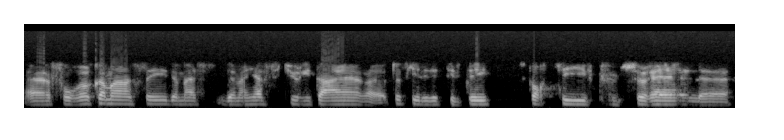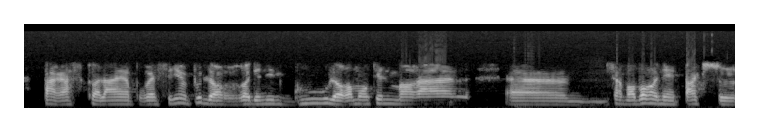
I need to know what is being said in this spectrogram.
Il euh, faut recommencer de, ma de manière sécuritaire euh, tout ce qui est des activités sportives, culturelles, euh, parascolaires, pour essayer un peu de leur redonner le goût, leur remonter le moral. ça va avoir un impact sur,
